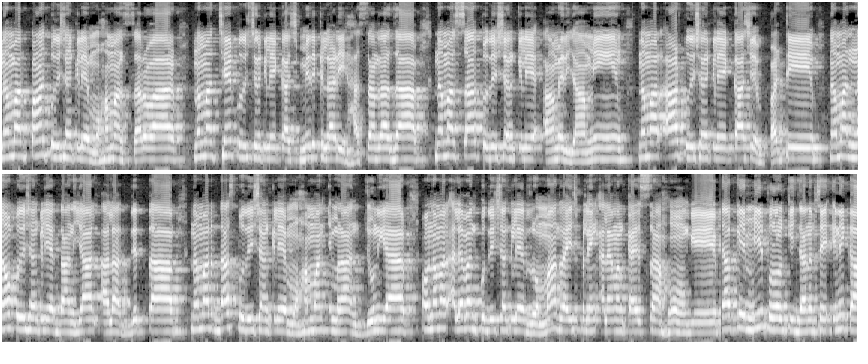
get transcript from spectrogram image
नंबर पाँच पोजीशन के लिए मोहम्मद सरवर, नंबर छः पोजीशन के लिए कश्मीरी खिलाड़ी हसन राजा, नंबर सात पोजीशन के लिए आमिर यामीन, नंबर आठ पोजीशन के लिए काशिफ भट्टी, नंबर नौ पोजीशन के लिए दानियाल अलादित्ता नंबर दस पोजीशन के लिए मोहम्मद इमरान जूनियर और नंबर अलेवन पोजीशन के लिए रोमान राइस प्लेइंग अलेवन का हिस्सा होंगे? जबकि मीर पुरोल की जानब से इन्हीं का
